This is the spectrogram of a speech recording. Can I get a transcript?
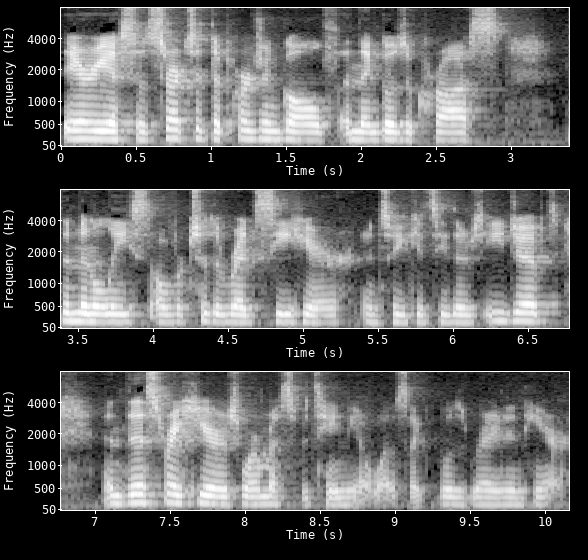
the area, so it starts at the Persian Gulf and then goes across the Middle East over to the Red Sea here. And so you can see there's Egypt, and this right here is where Mesopotamia was, like was right in here.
